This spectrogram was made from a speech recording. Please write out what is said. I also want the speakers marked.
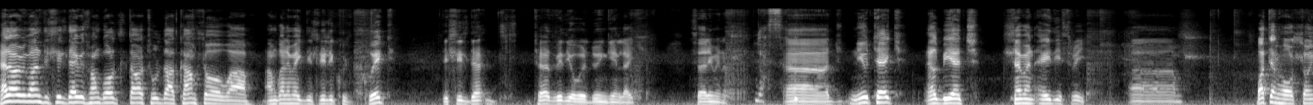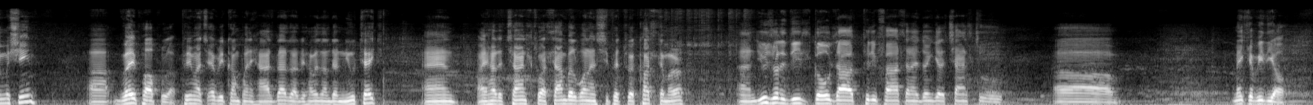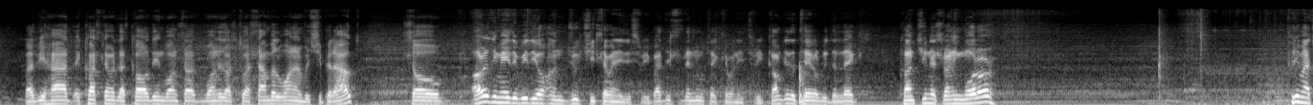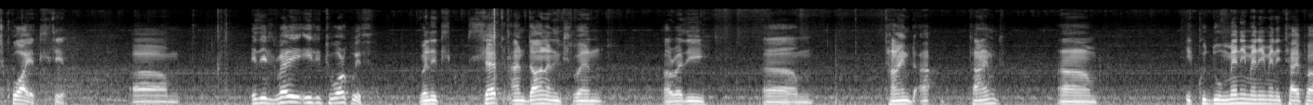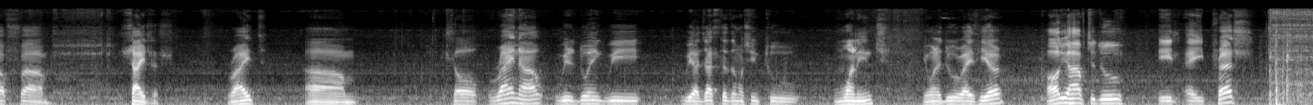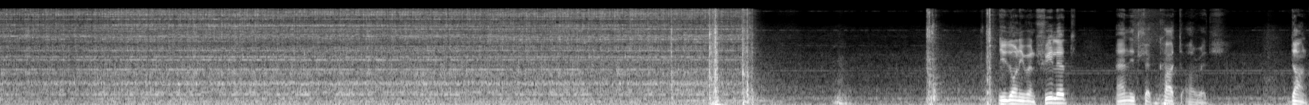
Speaker 1: Hello everyone, this is David from goldstartool.com. So uh, I'm gonna make this really quick, quick. This is the third video we're doing in like 30 minutes.
Speaker 2: Yes.
Speaker 1: Uh, NewTek LBH 783 um, buttonhole sewing machine. Uh, very popular. Pretty much every company has that, but we have it under NewTek. And I had a chance to assemble one and ship it to a customer. And usually these goes out pretty fast and I don't get a chance to uh, make a video. But we had a customer that called in, once us, wanted us to assemble one and we ship it out. So already made a video on Juki 783, but this is the NewTek 783. Come to the table with the legs, continuous running motor. Pretty much quiet still. Um, it is very easy to work with. When it's set and done and it's when already um, timed uh, timed um, it could do many many many type of um, sizes right? Um, so right now we're doing we we adjusted the machine to one inch. You want to do right here? All you have to do is a press you don't even feel it and it's a cut already. Done.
